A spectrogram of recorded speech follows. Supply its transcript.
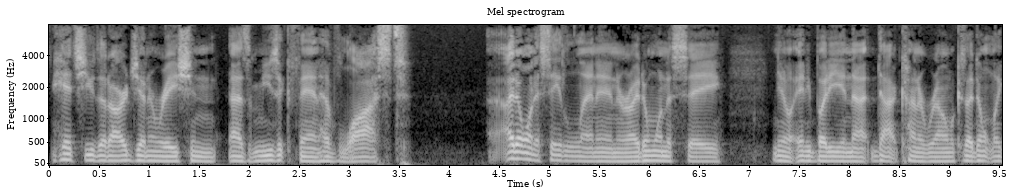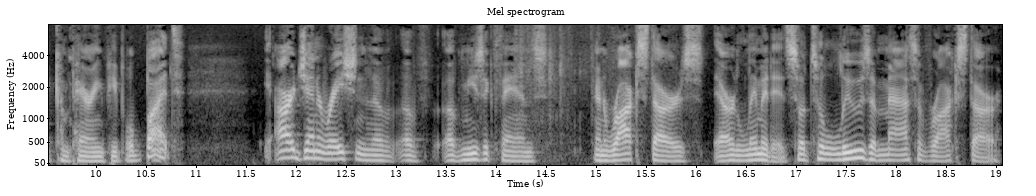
hits you that our generation as a music fan have lost. I don't want to say Lennon or I don't want to say you know anybody in that that kind of realm because I don't like comparing people. But our generation of, of, of music fans and rock stars are limited. So to lose a massive rock star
